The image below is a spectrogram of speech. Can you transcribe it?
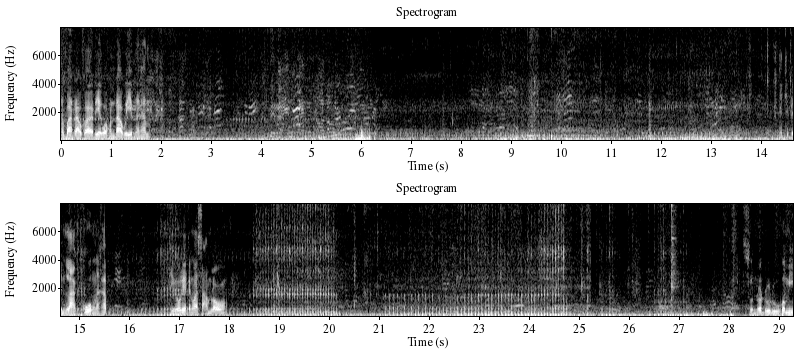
ถ้าบ้านเราก็เรียกว่า Honda Wave นะครับ จะเป็นลากพ่วงนะครับ ที่เขาเรียกกันว่าสามล้อ ส่วน รถหรูๆก็มี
